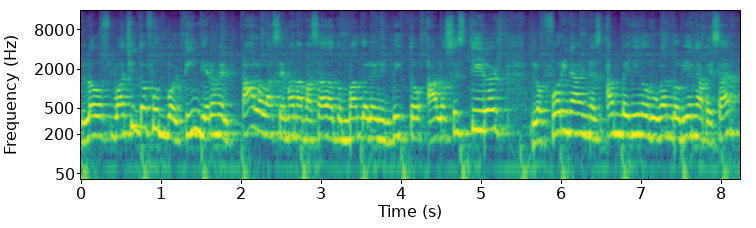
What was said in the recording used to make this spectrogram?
Los Washington Football Team dieron el palo la semana pasada tumbándole el invicto a los Steelers. Los 49ers han venido jugando bien a pesar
